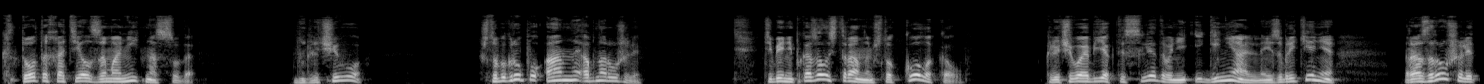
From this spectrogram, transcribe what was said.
Кто-то хотел заманить нас сюда. Но для чего? Чтобы группу Анны обнаружили. Тебе не показалось странным, что колокол, ключевой объект исследований и гениальное изобретение разрушили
